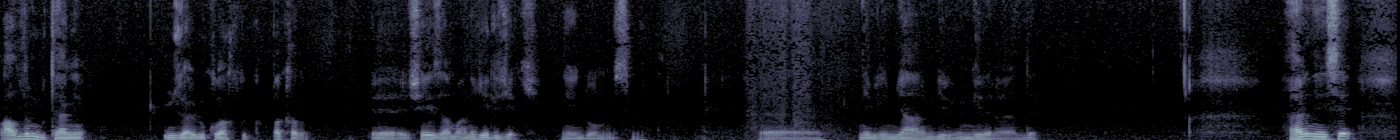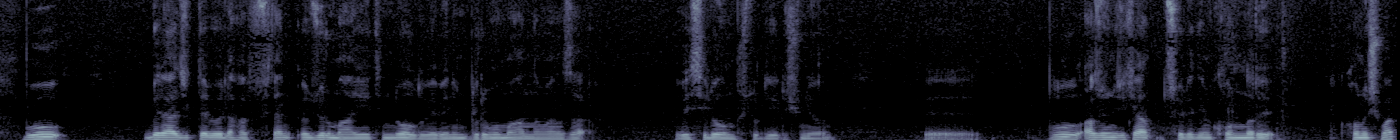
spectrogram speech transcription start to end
aldım bir tane güzel bir kulaklık. Bakalım. Ee, şey zamanı gelecek. Neydi onun ismi? Ee, ne bileyim yarın bir gün gelir herhalde. Her neyse bu birazcık da böyle hafiften özür mahiyetinde oldu ve benim durumumu anlamanıza vesile olmuştur diye düşünüyorum. Ee, bu az önceki söylediğim konuları konuşmak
